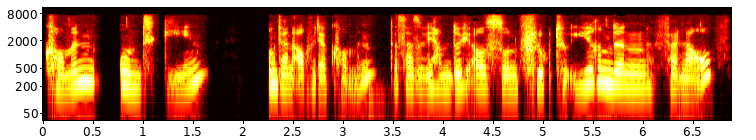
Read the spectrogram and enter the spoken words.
kommen und gehen und dann auch wieder kommen. Das heißt, wir haben durchaus so einen fluktuierenden Verlauf.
